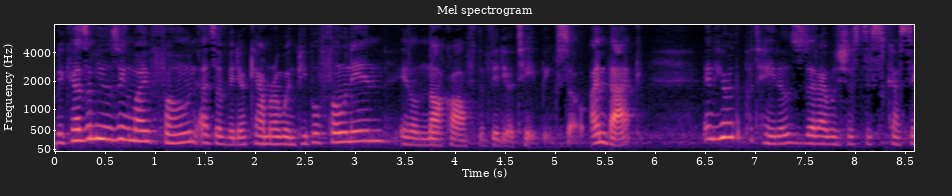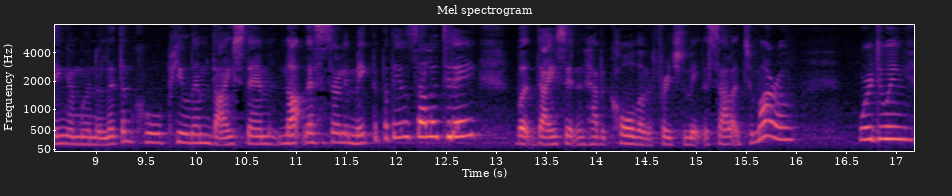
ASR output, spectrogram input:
Because I'm using my phone as a video camera, when people phone in, it'll knock off the videotaping. So I'm back. And here are the potatoes that I was just discussing. I'm going to let them cool, peel them, dice them. Not necessarily make the potato salad today, but dice it and have it cold on the fridge to make the salad tomorrow. We're doing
